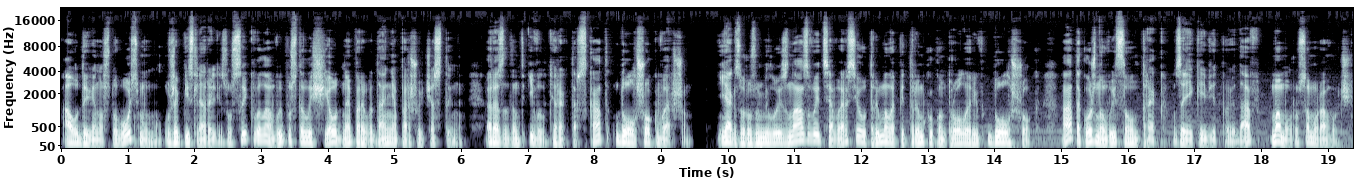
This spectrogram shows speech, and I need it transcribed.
а у 98-му, вже після релізу сиквела, випустили ще одне перевидання першої частини Resident Evil Director's Cut DualShock Version. Як зрозуміло із назви, ця версія отримала підтримку контролерів DualShock, а також новий саундтрек, за який відповідав Мамору Самурагочі.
